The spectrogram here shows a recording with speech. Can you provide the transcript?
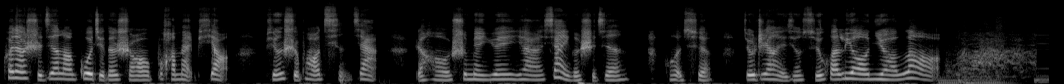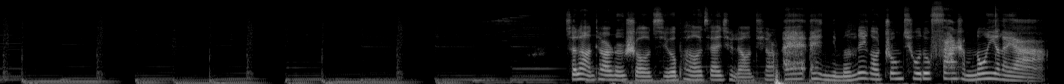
快到时间了，过节的时候不好买票，平时不好请假，然后顺便约一下下一个时间。我去，就这样已经循环两年了。前两天的时候，几个朋友在一起聊天，哎哎，你们那个中秋都发什么东西了呀？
